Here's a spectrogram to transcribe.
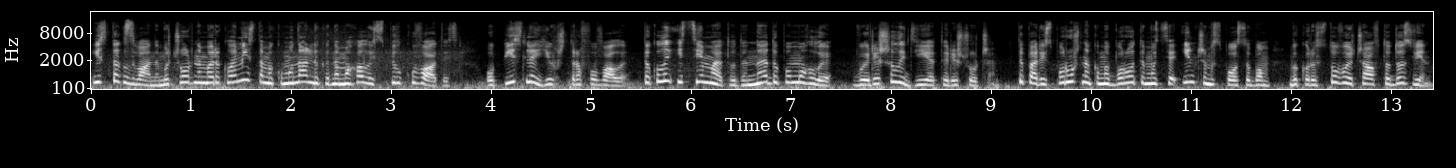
Із так званими чорними рекламістами комунальники намагались спілкуватись. Опісля їх штрафували. Та коли і ці методи не допомогли, вирішили діяти рішуче. Тепер із порушниками боротимуться іншим способом, використовуючи автодозвін.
